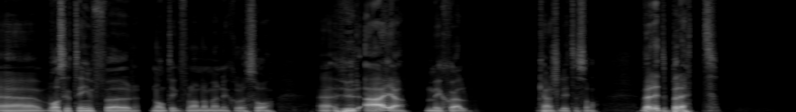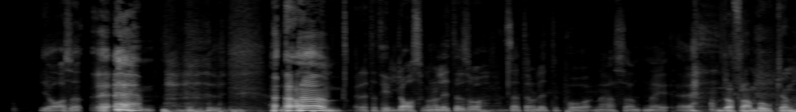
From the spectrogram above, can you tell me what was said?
Eh, vad ska jag ta in för någonting från andra människor och så? Eh, hur är jag mig själv? Kanske lite så. Väldigt brett. Ja alltså, rätta till glasögonen lite så, sätta dem lite på näsan. Nej, Dra fram boken.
